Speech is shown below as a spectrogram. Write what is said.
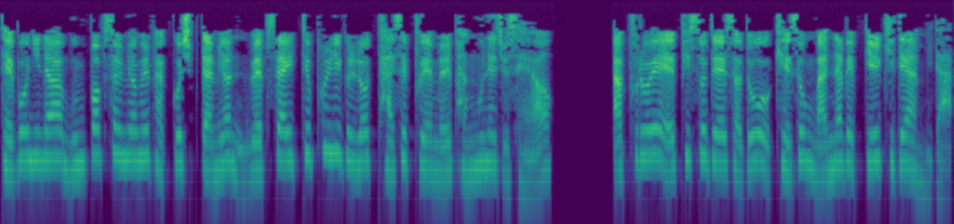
대본이나 문법 설명을 받고 싶다면 웹사이트 폴리글롯 FM을 방문해주세요. 앞으로의 에피소드에서도 계속 만나 뵙길 기대합니다.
